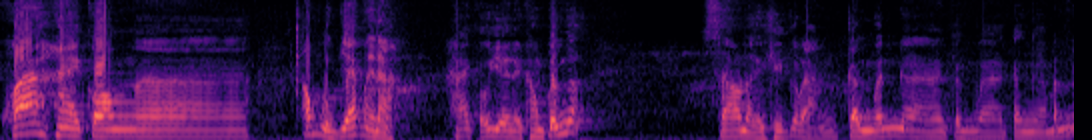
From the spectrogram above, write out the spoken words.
khóa hai con uh, ốc lục giác này nè hai cổ dây này không cứng á sau này khi các bạn cân bánh uh, cân uh, cân bánh uh,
